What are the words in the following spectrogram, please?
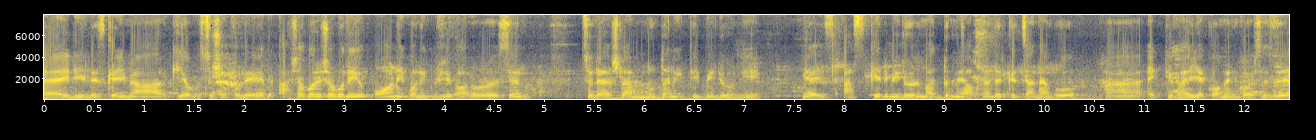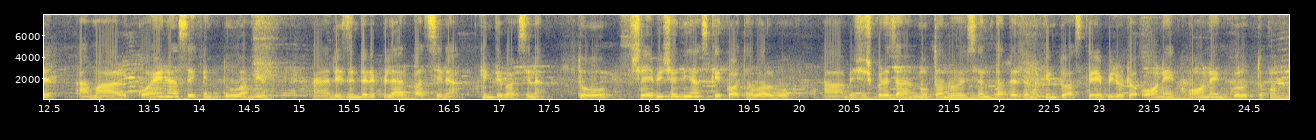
হ্যাঁ ডিএলএস গেমার কি অবস্থা সকলের? আশা করি সকলেই অনেক অনেক বেশি ভালো রয়েছেন। চলে আসলাম নতুন একটি ভিডিও নিয়ে। গাইস আজকের ভিডিওর মাধ্যমে আপনাদেরকে জানাব একটি ভাইয়া কমেন্ট করছে যে, আমার কয়েন আছে কিন্তু আমি লিজেন্ডারি প্লেয়ার পাচ্ছি না, কিনতে পারছি না। তো সেই বিষয় নিয়ে আজকে কথা বলব। বিশেষ করে যারা নতুন রয়েছেন, তাদের জন্য কিন্তু আজকে এই ভিডিওটা অনেক অনেক গুরুত্বপূর্ণ।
